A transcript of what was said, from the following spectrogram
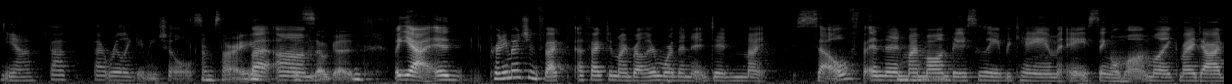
Yeah, that that really gave me chills. i'm sorry But, um, it's so good But yeah, it pretty much infect, affected my brother more than it did myself. And then my mom basically became a single mom. Like my dad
